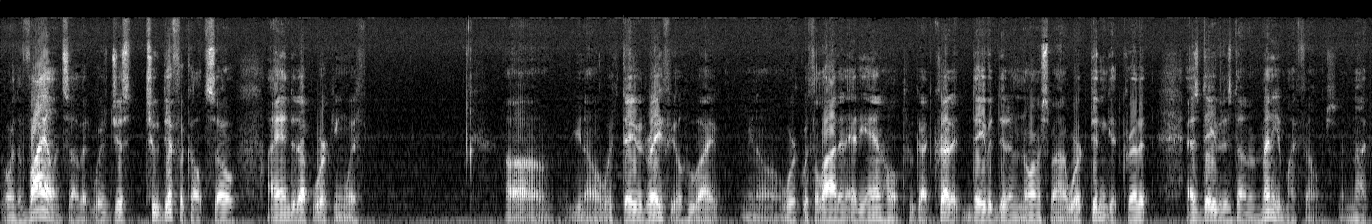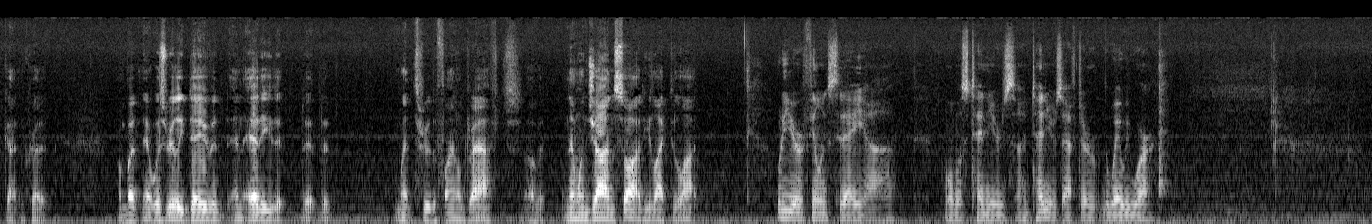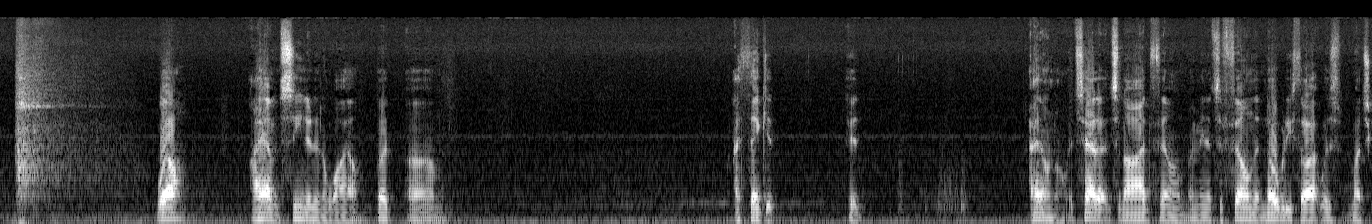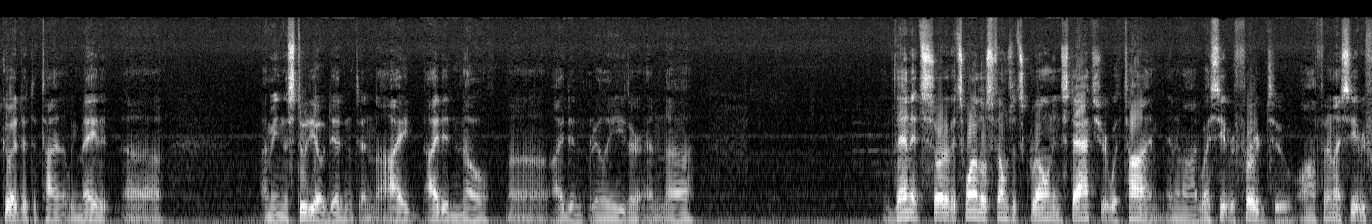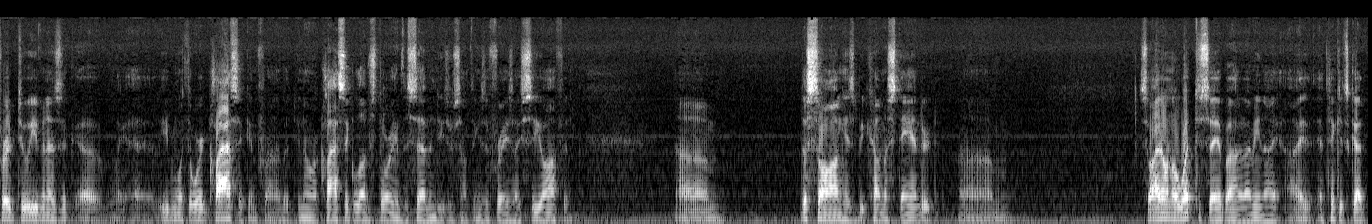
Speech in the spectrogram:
or the violence of it was just too difficult. So I ended up working with, uh, you know, with David Rayfiel, who I, you know, work with a lot, and Eddie Anhalt, who got credit. David did an enormous amount of work, didn't get credit, as David has done on many of my films and not gotten credit. But it was really David and Eddie that, that, that went through the final drafts of it. And then when John saw it, he liked it a lot. what are your feelings today? Uh, almost ten years, uh, ten years after the way we were. Well, I haven't seen it in a while, but um, I think it it I don't know. It's had a it's an odd film. I mean, it's a film that nobody thought was much good at the time that we made it. Uh, I mean, the studio didn't, and I I didn't know. Uh, I didn't really either, and. Uh, then it's sort of it's one of those films that's grown in stature with time in an odd way. I see it referred to often, and I see it referred to even as a uh, uh, even with the word classic in front of it. You know, a classic love story of the '70s or something is a phrase I see often. Um, the song has become a standard. Um, so I don't know what to say about it. I mean, I, I, I think it's got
